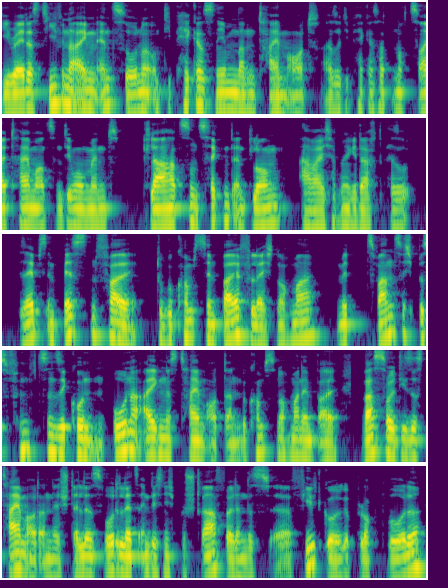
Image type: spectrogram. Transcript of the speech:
Die Raiders tief in der eigenen Endzone und die Packers nehmen dann ein Timeout. Also die Packers hatten noch zwei Timeouts in dem Moment. Klar hat es so ein Second and Long, aber ich habe mir gedacht, also selbst im besten Fall, du bekommst den Ball vielleicht nochmal mit 20 bis 15 Sekunden ohne eigenes Timeout, dann bekommst du nochmal den Ball. Was soll dieses Timeout an der Stelle? Es wurde letztendlich nicht bestraft, weil dann das äh, Field Goal geblockt wurde.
